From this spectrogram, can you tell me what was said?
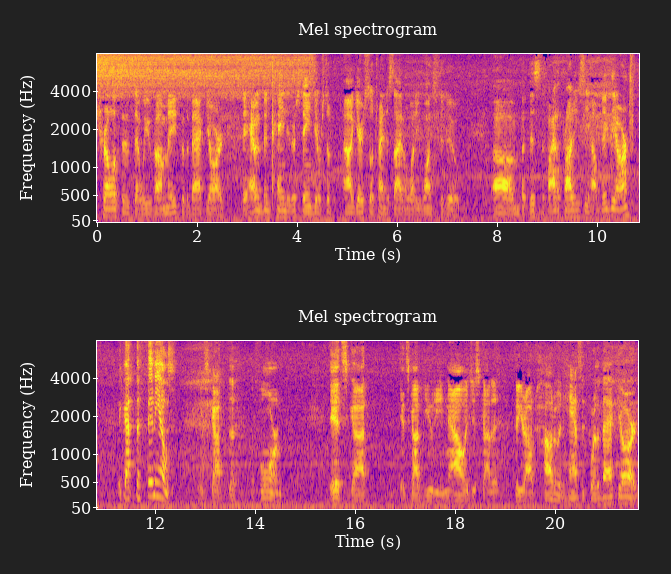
trellises that we've uh, made for the backyard. They haven't been painted or stained yet. We're still, uh, Gary's still trying to decide on what he wants to do. Um, but this is the final project. See how big they are? They got the finials. It's got the, the form. It's got it's got beauty. Now I just got to figure out how to enhance it for the backyard.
